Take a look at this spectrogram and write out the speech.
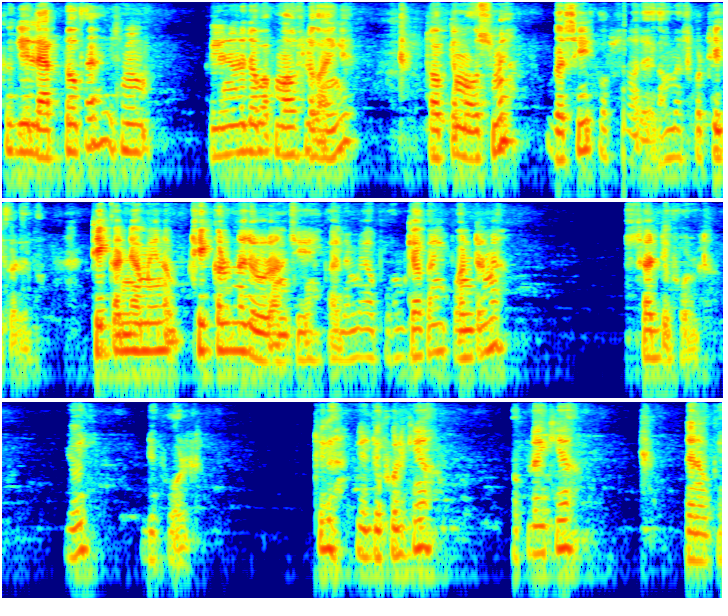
क्योंकि ये लैपटॉप है इसमें क्लीनर जब आप माउस लगाएँगे तो आपके माउस में वैसे ही ऑप्शन आ जाएगा। मैं इसको ठीक कर देता हूँ। ठीक करने में ना, ठीक करना ज़रूर आना चाहिए। में आप हम क्या करेंगे? पॉइंटर में सेट डिफ़ॉल्ट यूज़ डिफ़ॉल्ट ठीक है? ये डिफ़ॉल्ट किया अप्लाई किया देन ओके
